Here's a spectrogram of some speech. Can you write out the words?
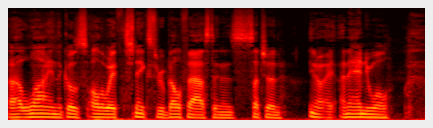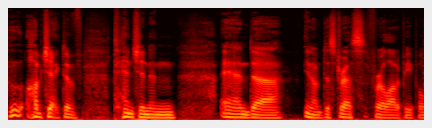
uh, line that goes all the way snakes through Belfast and is such a you know a, an annual object of tension and and uh, you know distress for a lot of people.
